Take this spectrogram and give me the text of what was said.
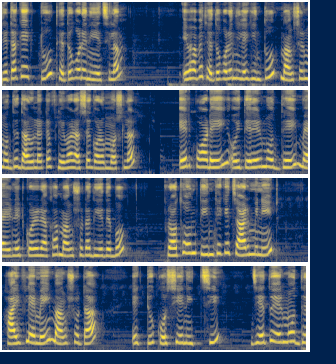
যেটাকে একটু থেতো করে নিয়েছিলাম। এভাবে থেতো করে নিলে কিন্তু মাংসের মধ্যে দারুণ একটা ফ্লেভার আসে গরম মশলার। এরপরেই ওই তেলের মধ্যেই ম্যারিনেট করে রাখা মাংসটা দিয়ে দেব। প্রথম তিন থেকে চার মিনিট হাই ফ্লেমেই মাংসটা একটু কষিয়ে নিচ্ছি। যেহেতু এর মধ্যে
